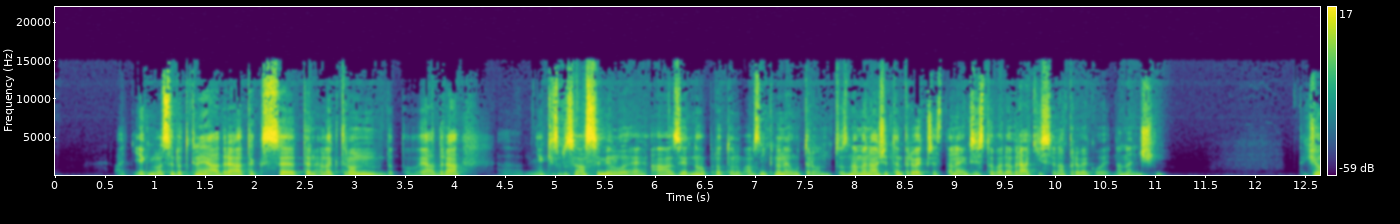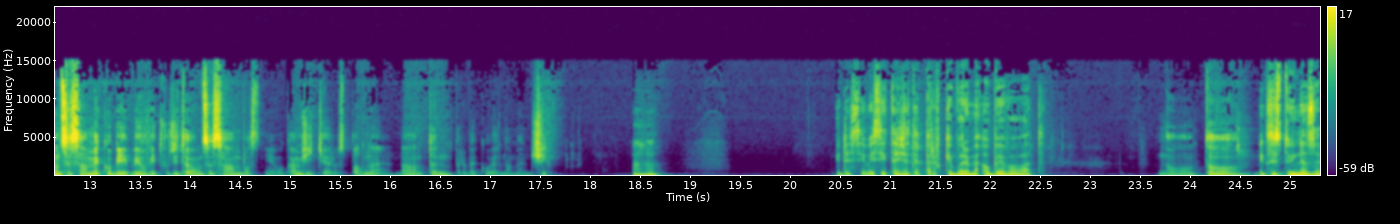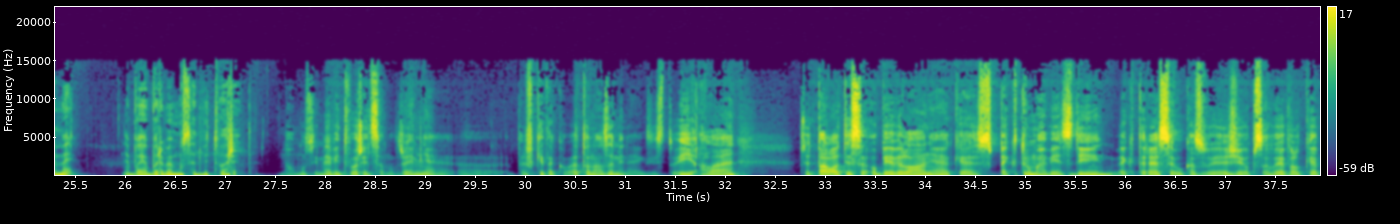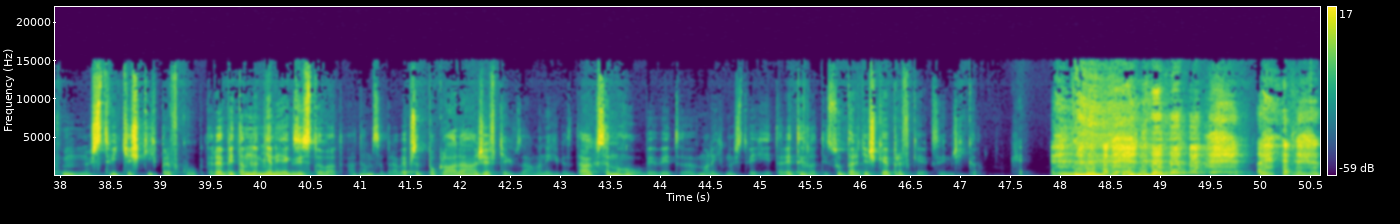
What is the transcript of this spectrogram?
a jakmile se dotkne jádra, tak se ten elektron do toho jádra eh, nějakým způsobem asimiluje a z jednoho protonu vám vznikne neutron. To znamená, že ten prvek přestane existovat a vrátí se na prvek o jedna menší. Takže on se sám, jakoby, vy ho vytvoříte a on se sám vlastně okamžitě rozpadne na ten prvek o jedna menší. Uh-huh. Kde si myslíte, že ty prvky budeme objevovat? No to... Existují na Zemi? Nebo je budeme muset vytvořit? Musíme vytvořit samozřejmě. Eh, prvky takovéto na Zemi neexistují, ale před pár lety se objevila nějaké spektrum hvězdy, ve které se ukazuje, že obsahuje velké množství těžkých prvků, které by tam neměly existovat. A tam se právě předpokládá, že v těch vzdálených hvězdách se mohou objevit v malých množstvích i tady tyhle ty super těžké prvky, jak se jim říká.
